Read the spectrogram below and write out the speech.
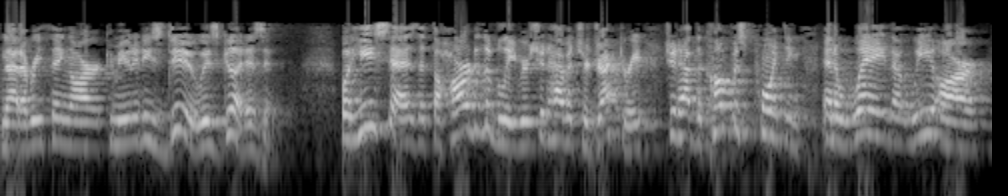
Not everything our communities do is good, is it? But he says that the heart of the believer should have a trajectory, should have the compass pointing in a way that we are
